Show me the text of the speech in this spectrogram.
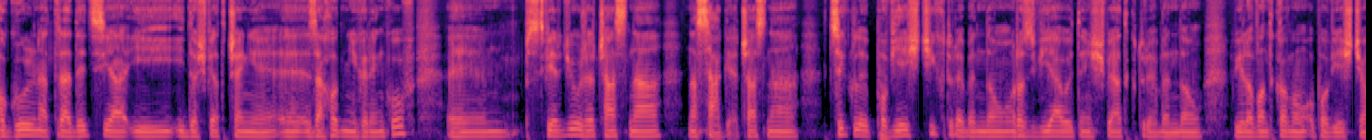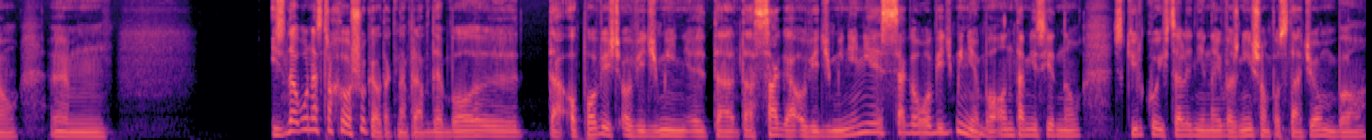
ogólna tradycja i, i doświadczenie e, zachodnich rynków, e, stwierdził, że czas na, na sagę, czas na cykl powieści, które będą rozwijały ten świat, które będą wielowątkową opowieścią. I znowu nas trochę oszukał tak naprawdę, bo y, ta opowieść o Wiedźminie, ta, ta saga o Wiedźminie nie jest sagą o Wiedźminie, bo on tam jest jedną z kilku i wcale nie najważniejszą postacią, bo,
